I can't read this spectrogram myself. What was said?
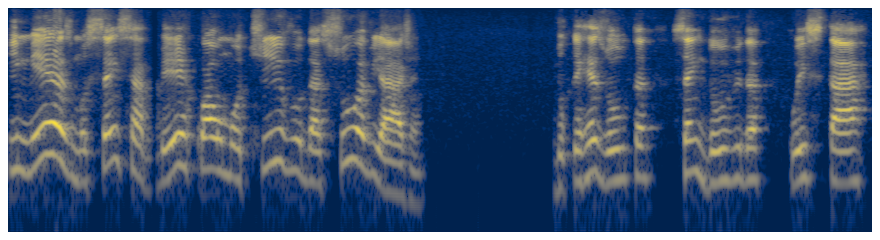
E mesmo sem saber qual o motivo da sua viagem, do que resulta, sem dúvida, o estar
